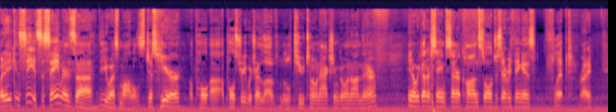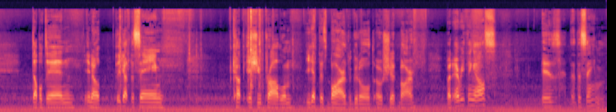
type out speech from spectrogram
But you can see it's the same as uh, the US models, just here, uh, upholstery, which I love, little two-tone action going on there. You know, we got our same center console, just everything is flipped, right? Doubled in, you know, they got the same cup issue problem. You get this bar, the good old oh shit bar, but everything else is the same.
